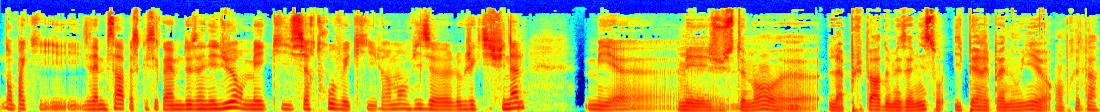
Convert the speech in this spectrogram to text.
non pas qu'ils aiment ça parce que c'est quand même deux années dures, mais qui s'y retrouvent et qui vraiment visent l'objectif final. Mais euh, mais justement, euh, la plupart de mes amis sont hyper épanouis euh, en prépa.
